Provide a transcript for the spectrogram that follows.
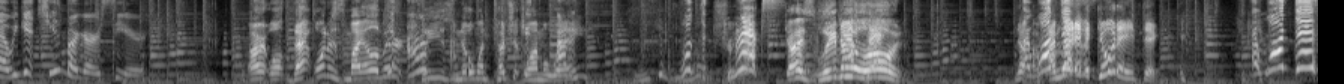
Yeah, we get cheeseburgers here. All right, well, that one is my elevator. Get out of- Please, no one touch it while I'm out of- away. What the? Sure. Max, Guys, leave me Stop it! alone. No, I want I'm not even doing anything. I want this.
